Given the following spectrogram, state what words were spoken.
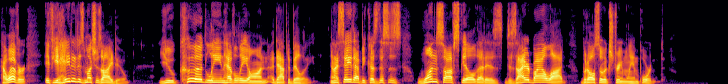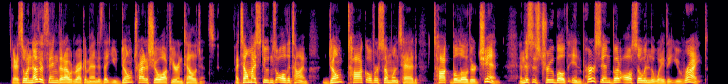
However, if you hate it as much as I do, you could lean heavily on adaptability. And I say that because this is one soft skill that is desired by a lot, but also extremely important. Okay, so another thing that I would recommend is that you don't try to show off your intelligence. I tell my students all the time don't talk over someone's head, talk below their chin. And this is true both in person, but also in the way that you write.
